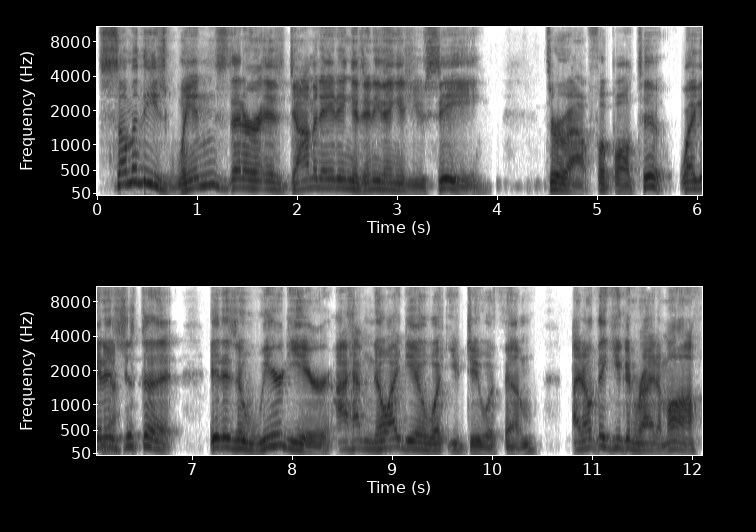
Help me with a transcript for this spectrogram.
some of these wins that are as dominating as anything as you see throughout football too. Like it yeah. is just a it is a weird year. I have no idea what you do with them. I don't think you can write them off.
